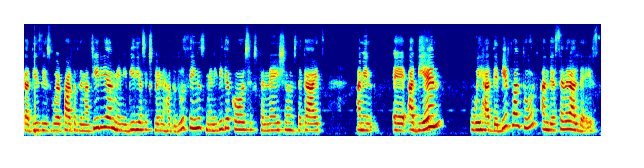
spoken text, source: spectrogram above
that these, these were part of the material, many videos explaining how to do things, many video calls, explanations, the guides. I mean, uh, at the end, we had the virtual tour and the several days.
